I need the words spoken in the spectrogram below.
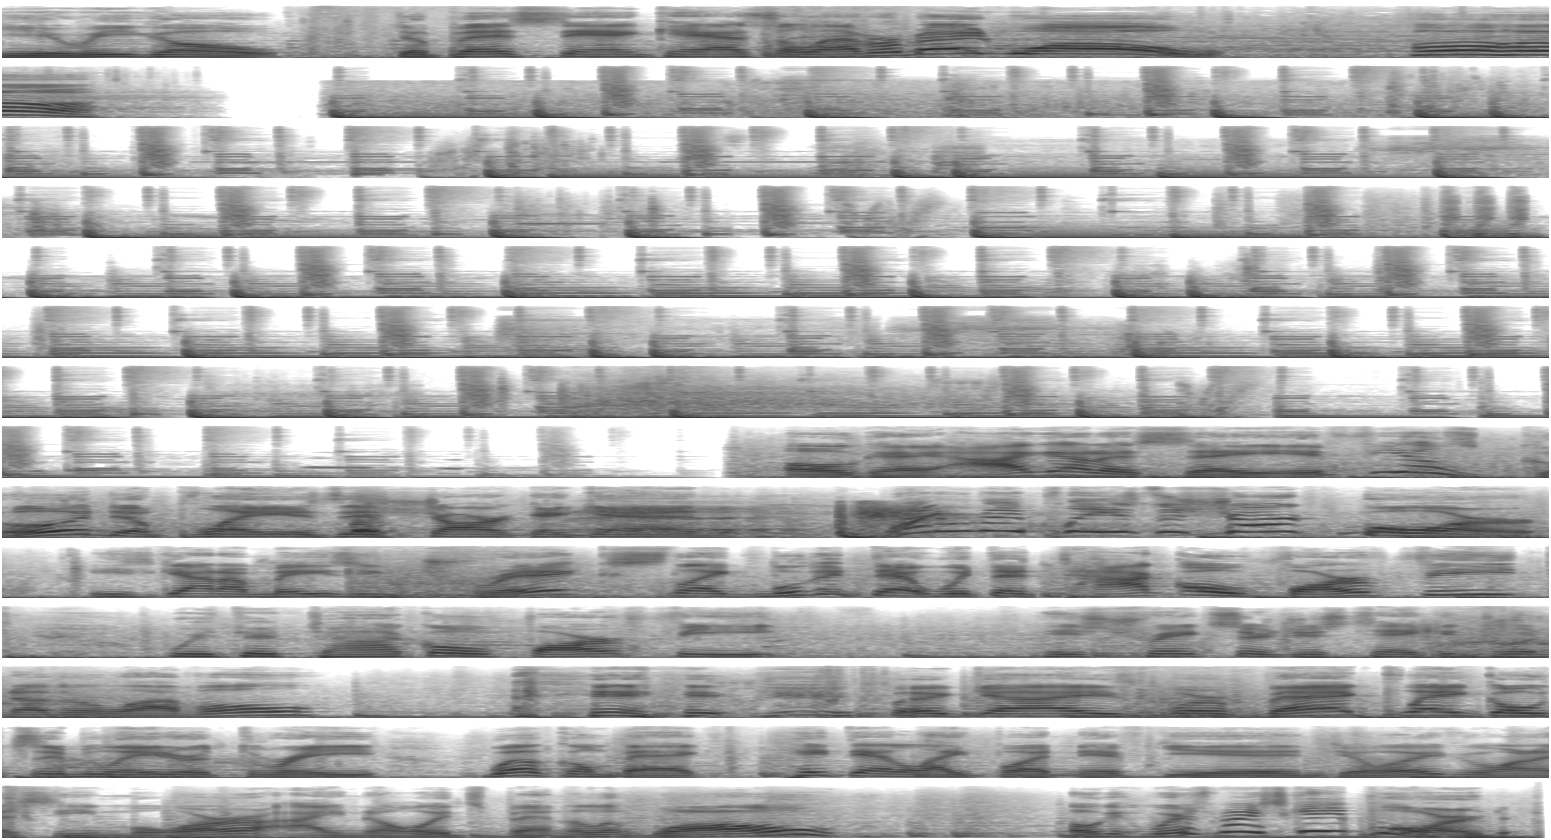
Here we go. The best sandcastle ever made. Whoa! Oh, Okay, I gotta say, it feels good to play as this shark again. Why don't I play as the shark more? He's got amazing tricks. Like, look at that with the taco fart feet. With the taco fart feet, his tricks are just taken to another level. but guys, we're back playing Goat Simulator 3. Welcome back. Hit that like button if you enjoy, if you want to see more. I know it's been a little, whoa. Okay, where's my skateboard?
